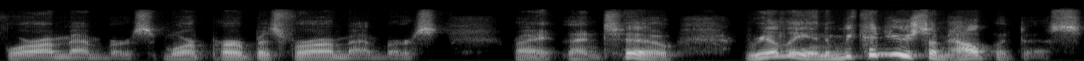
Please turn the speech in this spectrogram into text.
for our members, more purpose for our members, right? Then two, really, and we could use some help with this.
